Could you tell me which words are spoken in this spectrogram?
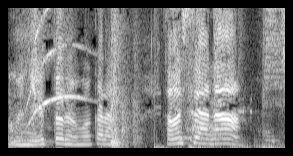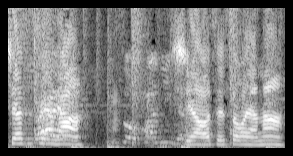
何言っとるんわから。ん楽しそうやな。幸せそうやな。そう、3人で。幸せそうやな。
